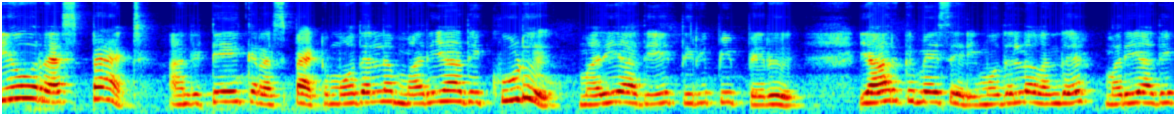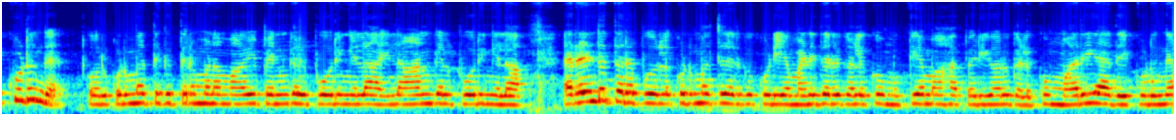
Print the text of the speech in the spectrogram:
Give respect and take respect முதல்ல மரியாதை கொடு மரியாதையை திருப்பி பெறு. யாருக்குமே சரி முதல்ல வந்து மரியாதை கொடுங்க. ஒரு குடும்பத்துக்கு திருமணமாகி பெண்கள் போகிறீங்களா இல்லை ஆண்கள் போகிறீங்களா ரெண்டு தரப்பு உள்ள குடும்பத்தில் இருக்கக்கூடிய மனிதர்களுக்கும் முக்கியமாக பெரியோர்களுக்கும் மரியாதை கொடுங்க.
